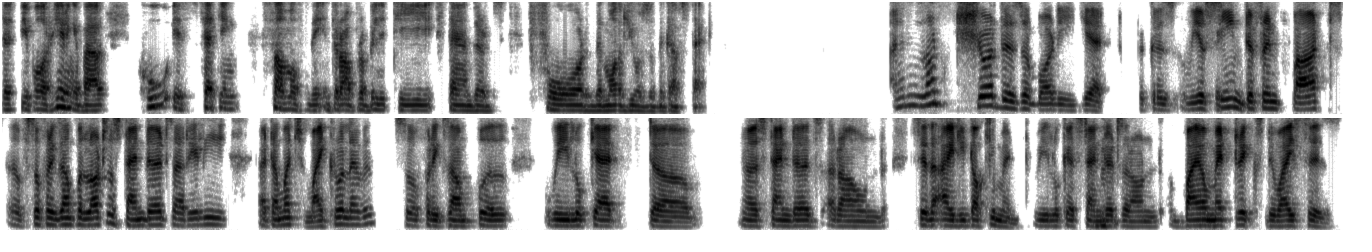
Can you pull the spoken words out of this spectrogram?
that people are hearing about. Who is setting some of the interoperability standards for the modules of the GovStack? I'm not sure there's a body yet because we have seen different parts of so for example lots of standards are really at a much micro level. So for example we look at uh, uh, standards around say the id document. We look at standards mm-hmm. around biometrics devices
